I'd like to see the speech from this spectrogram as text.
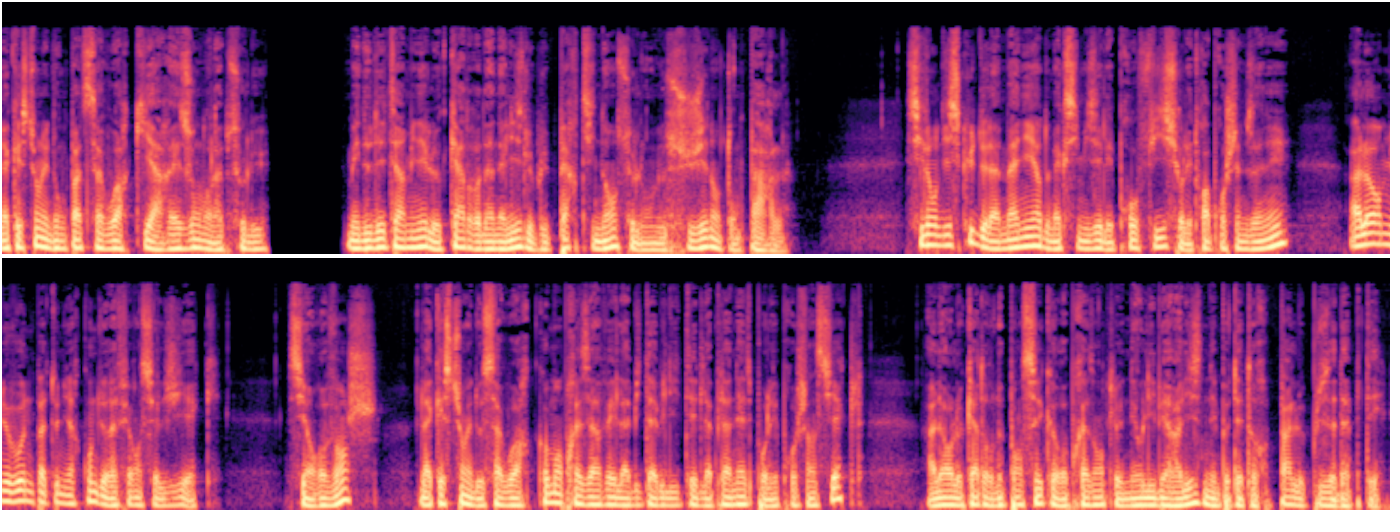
la question n'est donc pas de savoir qui a raison dans l'absolu, mais de déterminer le cadre d'analyse le plus pertinent selon le sujet dont on parle. Si l'on discute de la manière de maximiser les profits sur les trois prochaines années, alors mieux vaut ne pas tenir compte du référentiel GIEC. Si en revanche, la question est de savoir comment préserver l'habitabilité de la planète pour les prochains siècles, alors le cadre de pensée que représente le néolibéralisme n'est peut-être pas le plus adapté.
